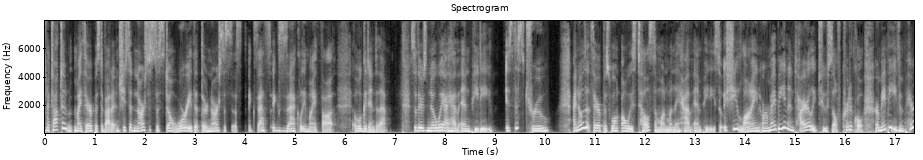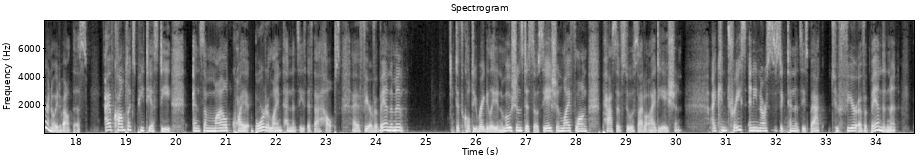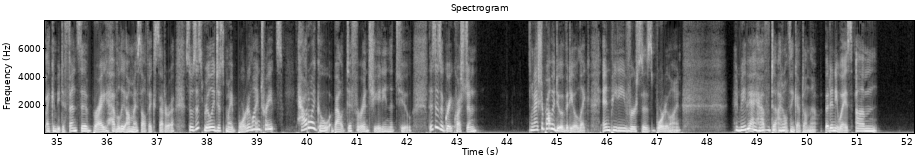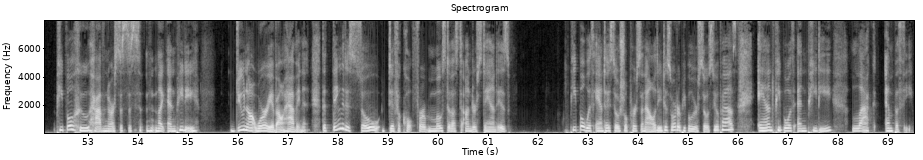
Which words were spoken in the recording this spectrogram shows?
I talked to my therapist about it and she said narcissists don't worry that they're narcissists. That's exactly my thought. We'll get into that. So there's no way I have NPD. Is this true? I know that therapists won't always tell someone when they have NPD. So is she lying or am I being entirely too self critical or maybe even paranoid about this? I have complex PTSD and some mild, quiet borderline tendencies, if that helps. I have fear of abandonment, difficulty regulating emotions, dissociation, lifelong passive suicidal ideation. I can trace any narcissistic tendencies back to fear of abandonment. I can be defensive, brag heavily on myself, etc. So is this really just my borderline traits? How do I go about differentiating the two? This is a great question. And I should probably do a video like NPD versus borderline. And maybe I have done, I don't think I've done that. But anyways, um people who have narcissist like NPD do not worry about having it. The thing that is so difficult for most of us to understand is people with antisocial personality disorder, people who are sociopaths, and people with NPD lack empathy.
